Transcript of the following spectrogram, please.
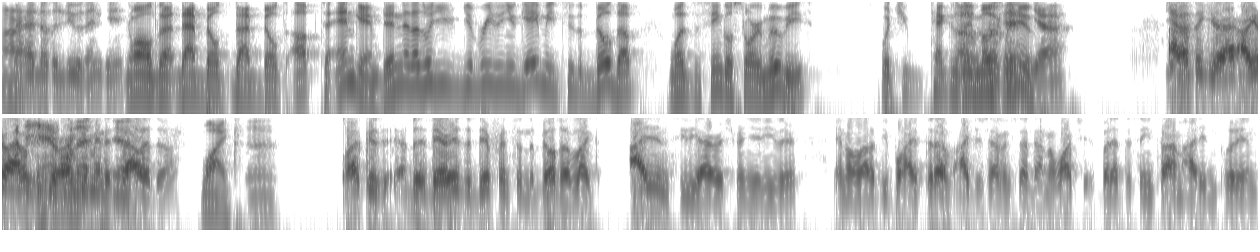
All right. That had nothing to do with Endgame. Well, that that built that built up to Endgame, didn't it? That's what you the reason you gave me to the build up was the single story movies, which you technically Oh, mostly okay, knew. Yeah. I don't think your I don't, I don't Yeah, think your well, argument is yeah. valid though. Why? Uh, Why? Because th- there is a difference in the build-up. Like I didn't see The Irishman yet either, and a lot of people hyped it up. I just haven't sat down to watch it. But at the same time, I didn't put in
